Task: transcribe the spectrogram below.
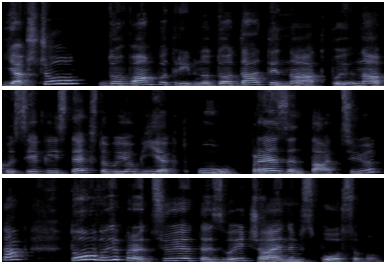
Якщо до, вам потрібно додати надпи, напис, якийсь текстовий об'єкт у презентацію, так, то ви працюєте звичайним способом.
